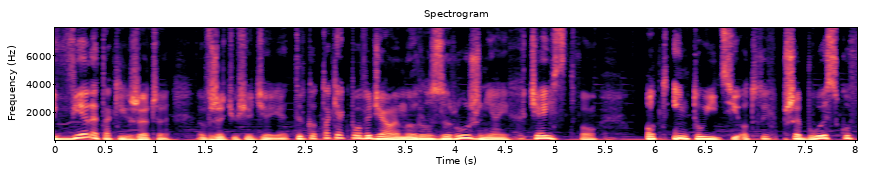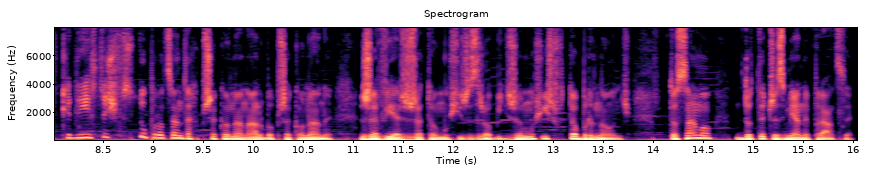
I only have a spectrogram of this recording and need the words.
I wiele takich rzeczy w życiu się dzieje. Tylko tak jak powiedziałem, rozróżniaj chcieństwo od intuicji, od tych przebłysków, kiedy jesteś w stu procentach przekonana albo przekonany, że wiesz, że to musisz zrobić, że musisz w to brnąć. To samo dotyczy zmiany pracy.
